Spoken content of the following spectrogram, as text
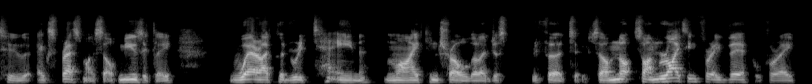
to express myself musically where I could retain my control that I just referred to. So I'm not, so I'm writing for a vehicle, for a,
